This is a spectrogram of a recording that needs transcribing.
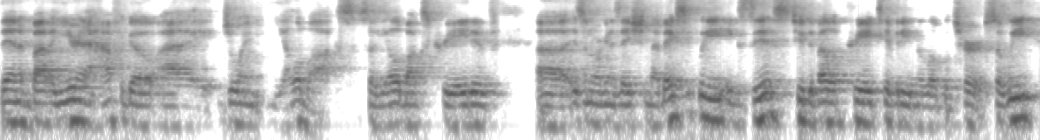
then about a year and a half ago, I joined Yellow Box. So Yellow Box Creative uh, is an organization that basically exists to develop creativity in the local church. So we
